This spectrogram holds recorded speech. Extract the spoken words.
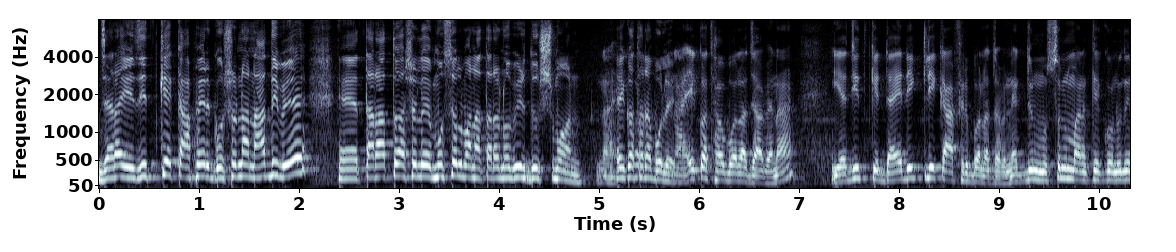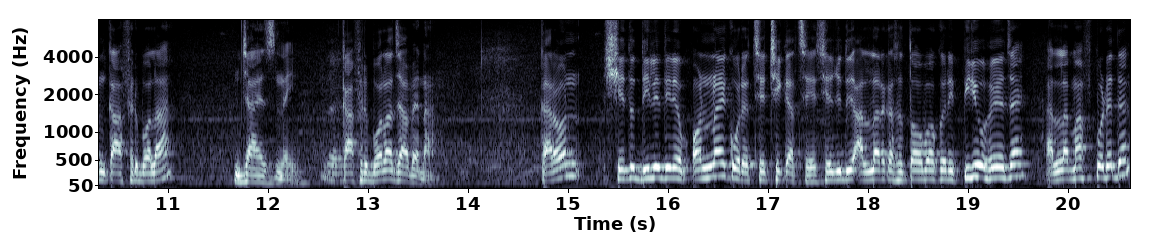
যারা এজিদকে কাফের ঘোষণা না দিবে তারা তো আসলে মুসলমান তারা নবীর দুশ্মন। এই কথাটা বলে। না এই কথাও বলা যাবে না। ইয়াজিদকে ডাইরেক্টলি কাফের বলা যাবে না। একজন মুসলমানকে কোনোদিন কাফের বলা জায়েজ নেই। কাফের বলা যাবে না। কারণ সে তো দিলে দিলে অন্যায় করেছে ঠিক আছে। সে যদি আল্লাহর কাছে তওবা করে প্রিয় হয়ে যায় আল্লাহ মাফ করে দেন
